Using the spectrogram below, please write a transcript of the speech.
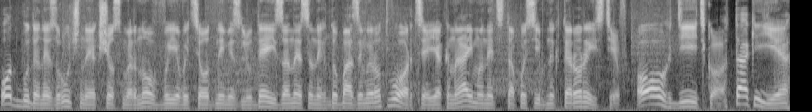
От буде незручно, якщо Смирнов виявиться одним із людей, занесених до бази миротворця, як найманець та посібник терористів. Ох, дідько, так і є.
